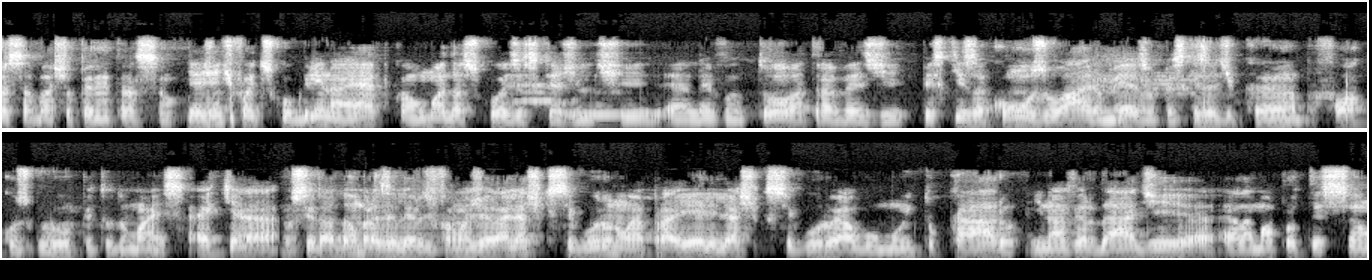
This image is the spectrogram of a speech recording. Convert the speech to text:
essa baixa penetração. E a gente foi descobrir na época, uma das coisas que a gente é, levantou através de pesquisa com o usuário mesmo, pesquisa de campo, focus group e tudo mais, é que a, o cidadão brasileiro, de forma geral, ele acha que seguro não é para ele, ele acha que seguro é algo muito caro e, na verdade, ela é uma proteção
